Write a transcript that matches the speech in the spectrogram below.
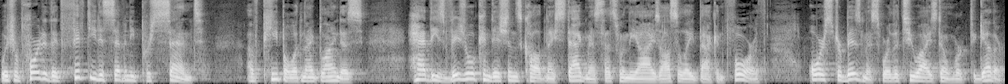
which reported that 50 to 70% of people with night blindness had these visual conditions called nystagmus, that's when the eyes oscillate back and forth, or strabismus, where the two eyes don't work together.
